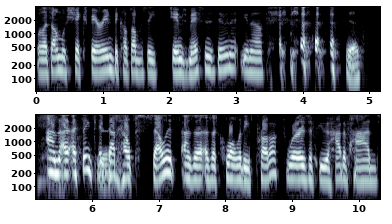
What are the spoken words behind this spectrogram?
well, it's almost Shakespearean because obviously James Mason's doing it, you know. yes. And I, I think Yeah. it, that helps sell it as a as a quality product. Whereas if you had have had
